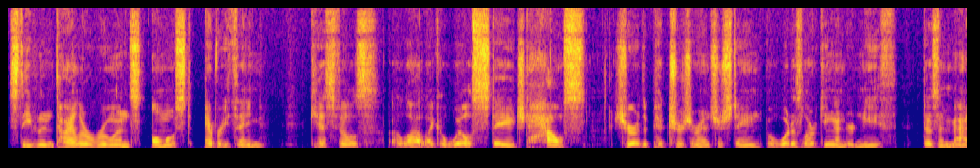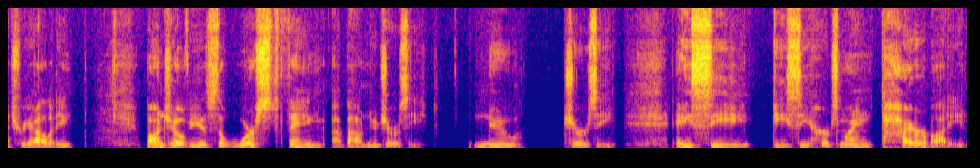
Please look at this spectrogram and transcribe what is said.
Steven Tyler ruins almost everything. Kiss feels a lot like a well staged house. Sure, the pictures are interesting, but what is lurking underneath doesn't match reality. Bon Jovi is the worst thing about New Jersey. New Jersey. AC/DC hurts my entire body.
